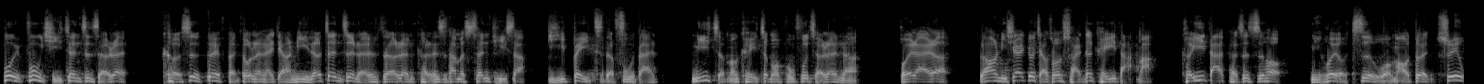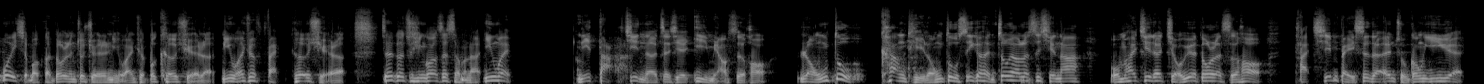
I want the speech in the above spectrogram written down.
不负起政治责任，可是对很多人来讲，你的政治的责任可能是他们身体上一辈子的负担，你怎么可以这么不负责任呢？回来了，然后你现在就讲说反正可以打嘛，可以打，可是之后。你会有自我矛盾，所以为什么很多人就觉得你完全不科学了？你完全反科学了？这个情况是什么呢？因为你打进了这些疫苗之后，浓度、抗体浓度是一个很重要的事情啊。我们还记得九月多的时候，台新北市的恩主公医院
